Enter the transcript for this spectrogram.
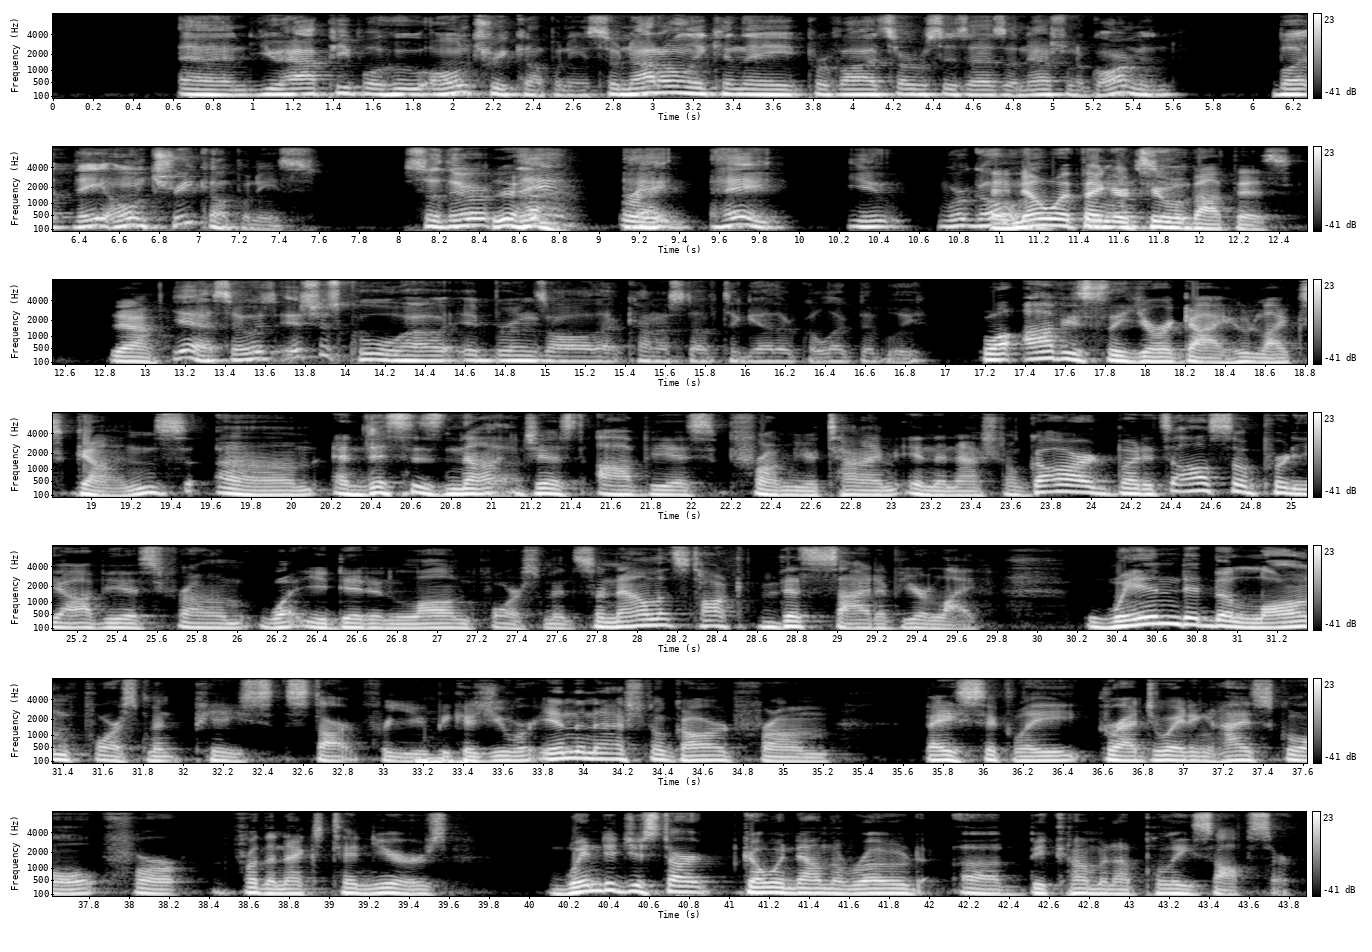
and you have people who own tree companies so not only can they provide services as a national guardman but they own tree companies so they're Yeah, they right. hey, hey you we're going they know a thing you or two so- about this. Yeah. yeah so it's, it's just cool how it brings all that kind of stuff together collectively Well, obviously, you're a guy who likes guns. Um, and this is not Yeah. just obvious from your time in the National Guard, but it's also pretty obvious from what you did in law enforcement. So now let's talk this side of your life. When did the law enforcement piece start for you? Because you were in the National Guard from basically graduating high school for for the next 10 years. When did you start going down the road of becoming a police officer?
